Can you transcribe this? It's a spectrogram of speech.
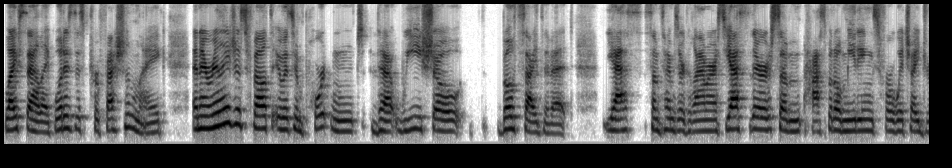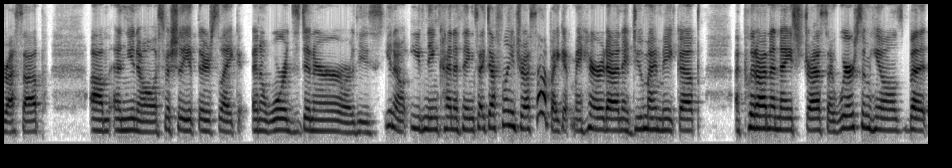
lifestyle like? What is this profession like? And I really just felt it was important that we show both sides of it. Yes, sometimes they're glamorous. Yes, there are some hospital meetings for which I dress up. Um, and you know especially if there's like an awards dinner or these you know evening kind of things i definitely dress up. I get my hair done. I do my makeup. I put on a nice dress. I wear some heels. But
